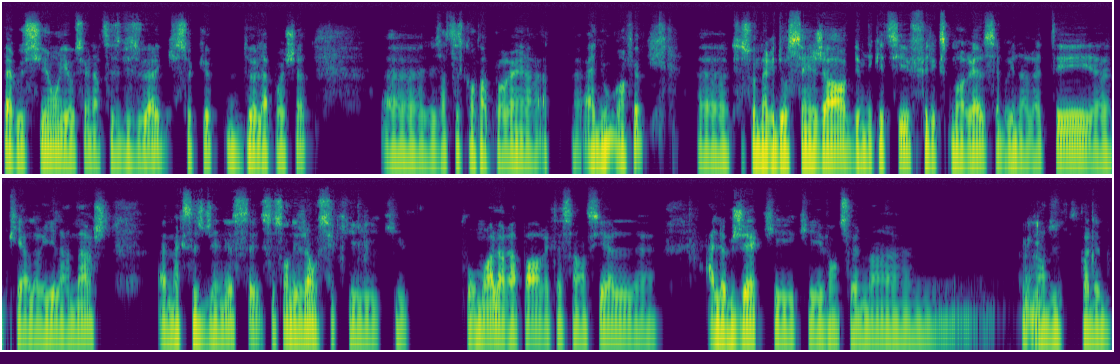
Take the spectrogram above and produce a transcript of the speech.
parution, il y a aussi un artiste visuel qui s'occupe de la pochette. Les artistes contemporains à, nous, en fait, que ce soit Marido Saint-Jacques, Dominique Etier, Félix Morel, Sabrina Raté, Pierre Laurier-Lamarche, Maxis Genis. Ce sont des gens aussi qui, pour moi, leur rapport est essentiel à l'objet qui, qui, est éventuellement oui. rendu disponible.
